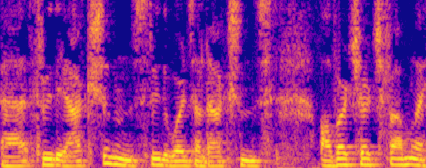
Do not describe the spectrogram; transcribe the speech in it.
uh, through the actions, through the words and actions of our church family.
